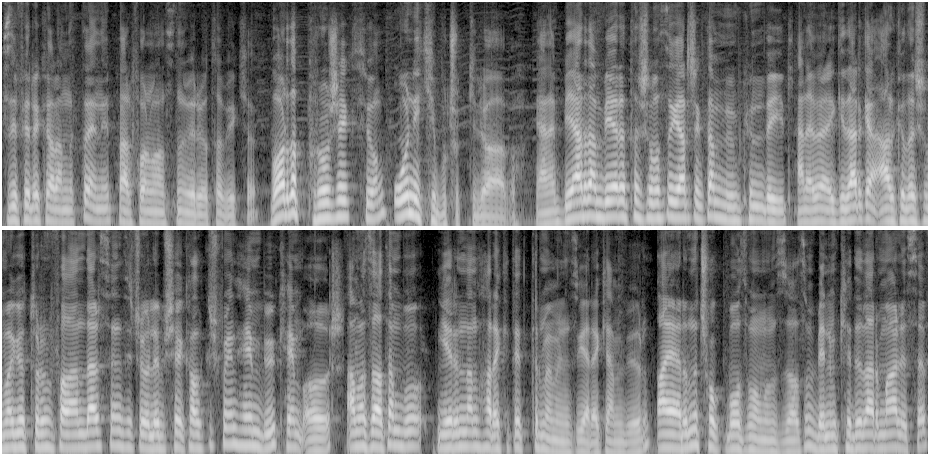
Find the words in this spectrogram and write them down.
Zifiri karanlıkta en iyi performansını veriyor tabii ki. Bu arada projeksiyon 12,5 kilo abi. Yani bir yerden bir yere taşıması gerçekten mümkün değil. Hani böyle giderken arkadaşıma götürün falan derseniz hiç öyle bir şey kalkışmayın. Hem büyük hem ağır. Ama zaten bu yerinden hareket ettirmemeniz gereken bir ürün. Ayarını çok bozmamanız lazım. Benim kediler maalesef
